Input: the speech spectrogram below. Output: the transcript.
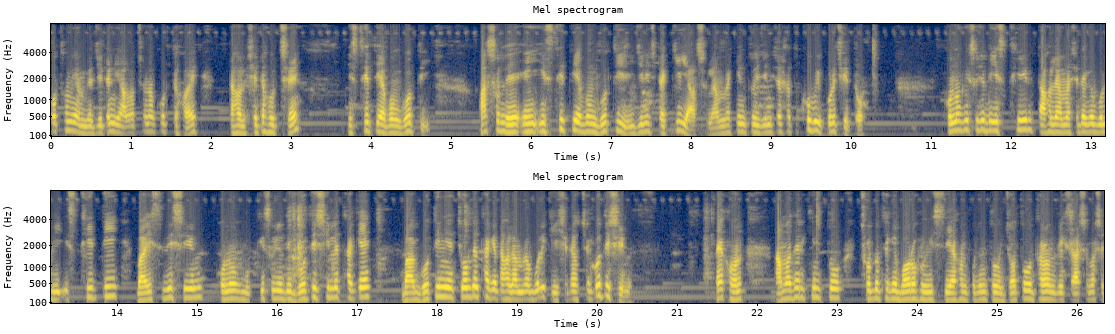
প্রথমে আমরা যেটা নিয়ে আলোচনা করতে হয়, তাহলে সেটা হচ্ছে স্থিতি এবং গতি। আসলে এই স্থিতি এবং গতি জিনিসটা কি আসলে? আমরা কিন্তু এই জিনিসটার সাথে খুবই পরিচিত। কোনো কিছু যদি স্থির, তাহলে আমরা সেটাকে বলি স্থিতি বা স্থিতিশীল। কোনো কিছু যদি গতিশীল থাকে বা গতি নিয়ে চলতে থাকে, তাহলে আমরা বলি কি, সেটা হচ্ছে গতিশীল। এখন আমাদের কিন্তু ছোট থেকে বড় হয়েছি, এখন পর্যন্ত যত উদাহরণ দেখছি, আশেপাশে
